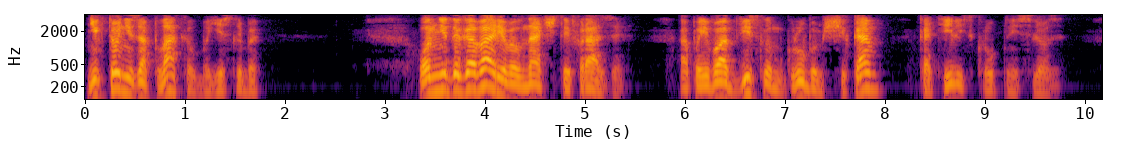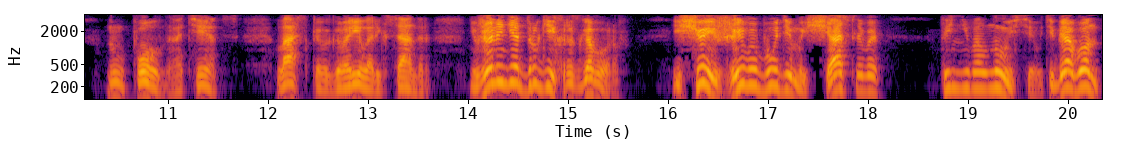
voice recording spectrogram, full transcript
Никто не заплакал бы, если бы...» Он не договаривал начатой фразы, а по его обвислым грубым щекам катились крупные слезы. «Ну, полно, отец!» — ласково говорил Александр. «Неужели нет других разговоров? Еще и живы будем, и счастливы. Ты не волнуйся, у тебя вон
